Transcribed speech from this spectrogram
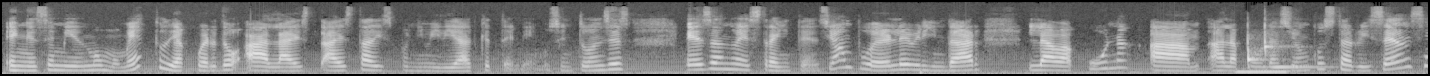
en ese mismo momento, de acuerdo a, la, a esta disponibilidad que tenemos. Entonces, esa es nuestra intención, poderle brindar la vacuna a, a la población costarricense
